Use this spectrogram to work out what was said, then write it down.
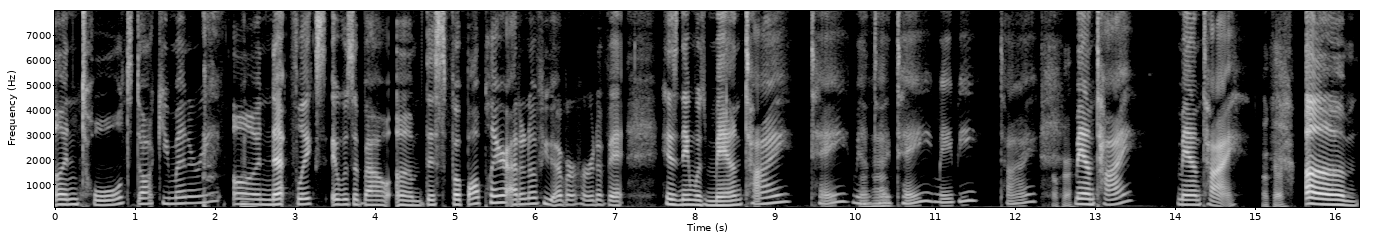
Untold documentary on Netflix. It was about um this football player. I don't know if you ever heard of it. His name was Manti Tay, Manti Tay, maybe Ty, okay. Manti, Manti. Okay. Um,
